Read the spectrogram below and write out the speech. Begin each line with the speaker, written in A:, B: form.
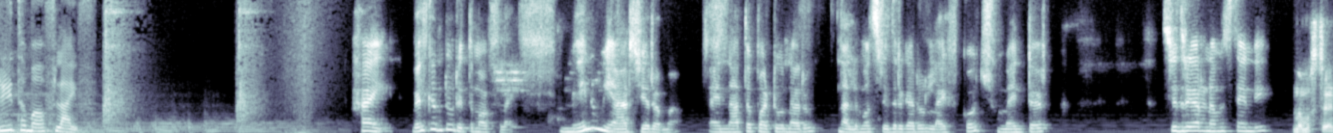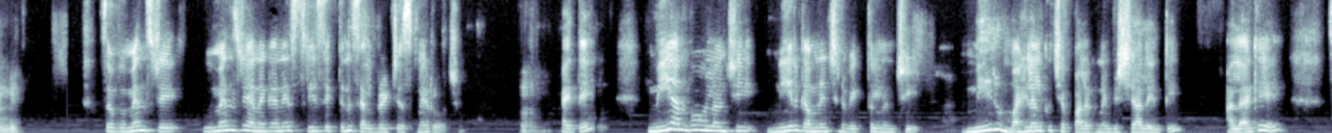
A: rhythm of life.
B: Hi welcome to rhythm of life నేను మీ RJ Rama. ఆయన నాతో పాటు ఉన్నారు నల్లమ శ్రీధర్ గారు లైఫ్ కోచ్ మెంటర్ శ్రీధర్ గారు నమస్తే అండి.
C: నమస్తే అండి.
B: So women's day women's day అనగానే స్త్రీ శక్తిని సెలబ్రేట్ చేసుకునే రోజు. అయితే మీ అనుభవంలోంచి మీరు గమనించిన వ్యక్తుల నుంచి మీరు మహిళలకు చెప్పాలనుకునే విషయాలు ఏంటి అలాగే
